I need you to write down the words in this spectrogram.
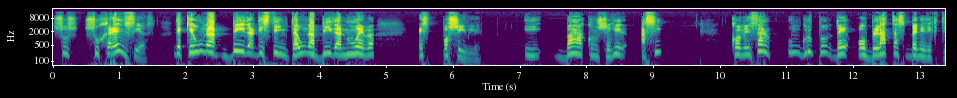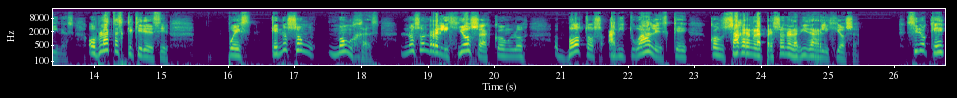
sus sugerencias, de que una vida distinta, una vida nueva es posible. Y va a conseguir así comenzar un grupo de oblatas benedictinas. ¿Oblatas qué quiere decir? Pues que no son monjas, no son religiosas con los votos habituales que consagran a la persona a la vida religiosa, sino que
